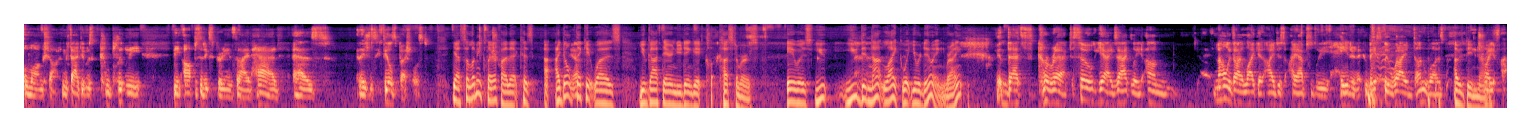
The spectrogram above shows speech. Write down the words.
a long shot. In fact, it was completely the opposite experience that I had had as an agency field specialist. Yeah, so let me clarify that because I, I, don't yeah. think it was you got there and you didn't get cl- customers. It was you you did not like what you were doing, right? That's correct. So yeah, exactly. Um, not only did I like it, I just I absolutely hated it. And basically, what I had done was I was being nice. Uh,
